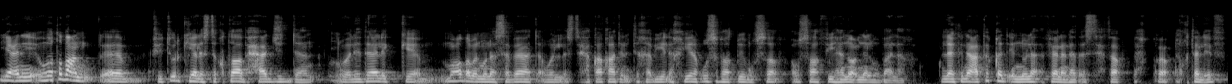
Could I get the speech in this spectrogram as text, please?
يعني هو طبعا آه، في تركيا الاستقطاب حاد جدا ولذلك آه، معظم المناسبات أو الاستحقاقات الانتخابية الأخيرة وصفت باوصاف فيها نوع من المبالغة لكن أعتقد إنه لا فعلا هذا استحقاق مختلف.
